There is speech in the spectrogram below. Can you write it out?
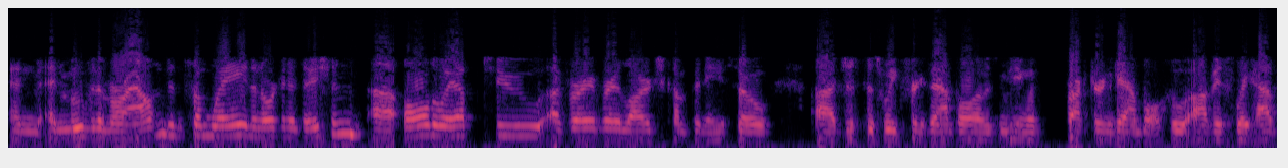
and, and move them around in some way in an organization, uh, all the way up to a very, very large company. So uh, just this week, for example, I was meeting with Procter and Gamble, who obviously have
